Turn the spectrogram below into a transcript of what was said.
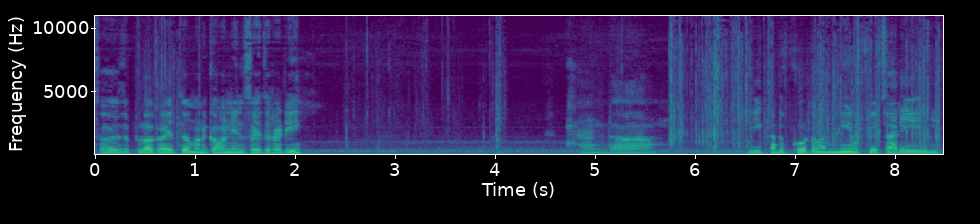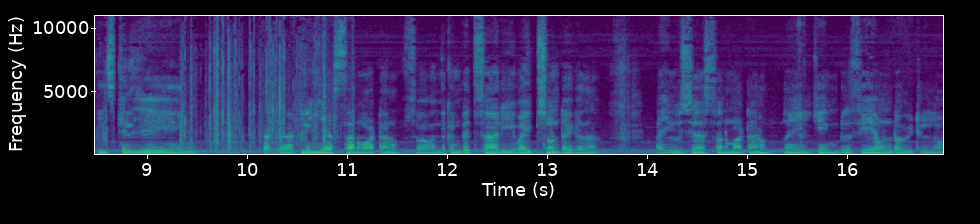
సో జిప్లోకి అయితే మనకి ఆనియన్స్ అయితే రెడీ అండ్ uh, ఈ కడుక్కోవటం అన్నీ ఒకేసారి తీసుకెళ్ళి క్లీన్ చేస్తాను అనమాట సో అందుకని ప్రతిసారి వైప్స్ ఉంటాయి కదా అవి యూస్ చేస్తాను అనమాట ఈ కెమికల్స్ ఏ ఉండవు వీటిల్లో.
